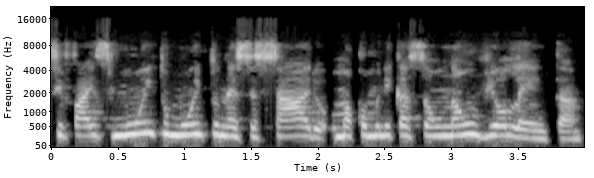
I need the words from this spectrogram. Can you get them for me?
se faz muito, muito necessário uma comunicação não violenta.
